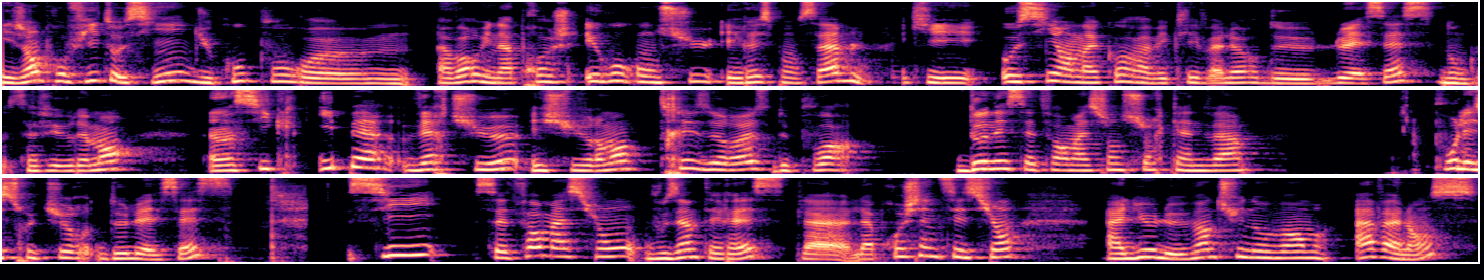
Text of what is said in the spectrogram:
Et j'en profite aussi du coup pour euh, avoir une approche éco-conçue et responsable qui est aussi en accord avec les valeurs de l'ESS. Donc ça fait vraiment un cycle hyper vertueux et je suis vraiment très heureuse de pouvoir donner cette formation sur Canva pour les structures de l'ESS. Si cette formation vous intéresse, la, prochaine session a lieu le 28 novembre à Valence.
